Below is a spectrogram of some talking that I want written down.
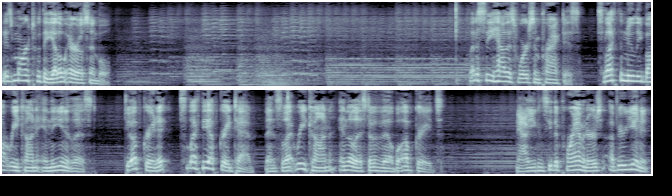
it is marked with the yellow arrow symbol. Let us see how this works in practice. Select the newly bought Recon in the unit list. To upgrade it, select the Upgrade tab, then select Recon in the list of available upgrades. Now you can see the parameters of your unit.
